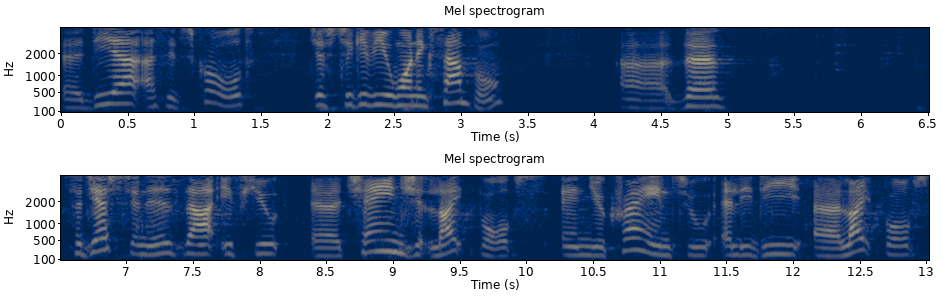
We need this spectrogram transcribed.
uh, Diia as it's called, just to give you one example, uh, the suggestion is that if you uh, change light bulbs in Ukraine to LED uh, light bulbs,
